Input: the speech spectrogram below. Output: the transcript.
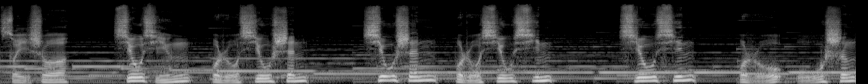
所以说，修行不如修身，修身不如修心，修心不如无声。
